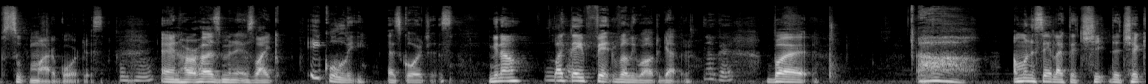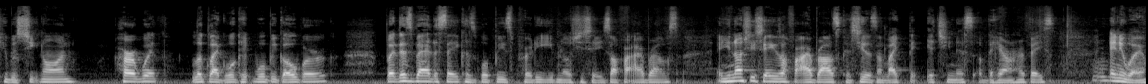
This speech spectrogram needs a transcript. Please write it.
supermodel gorgeous, and her husband is like equally as gorgeous. You know, like they fit really well together. Okay. But ah, I'm gonna say like the chick, the chick he was cheating on her with looked like Whoopi Whoopi Goldberg. But that's bad to say because Whoopi's pretty, even though she shaves off her eyebrows. And you know she shaves off her eyebrows because she doesn't like the itchiness of the hair on her face. Anyway,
